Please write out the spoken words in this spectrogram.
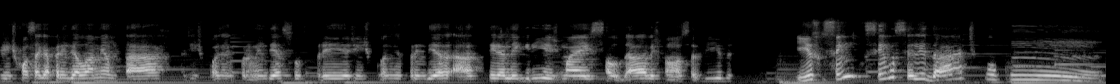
a gente consegue aprender a lamentar, a gente pode aprender a sofrer, a gente pode aprender a ter alegrias mais saudáveis para nossa vida. E isso sem, sem você lidar tipo, com.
